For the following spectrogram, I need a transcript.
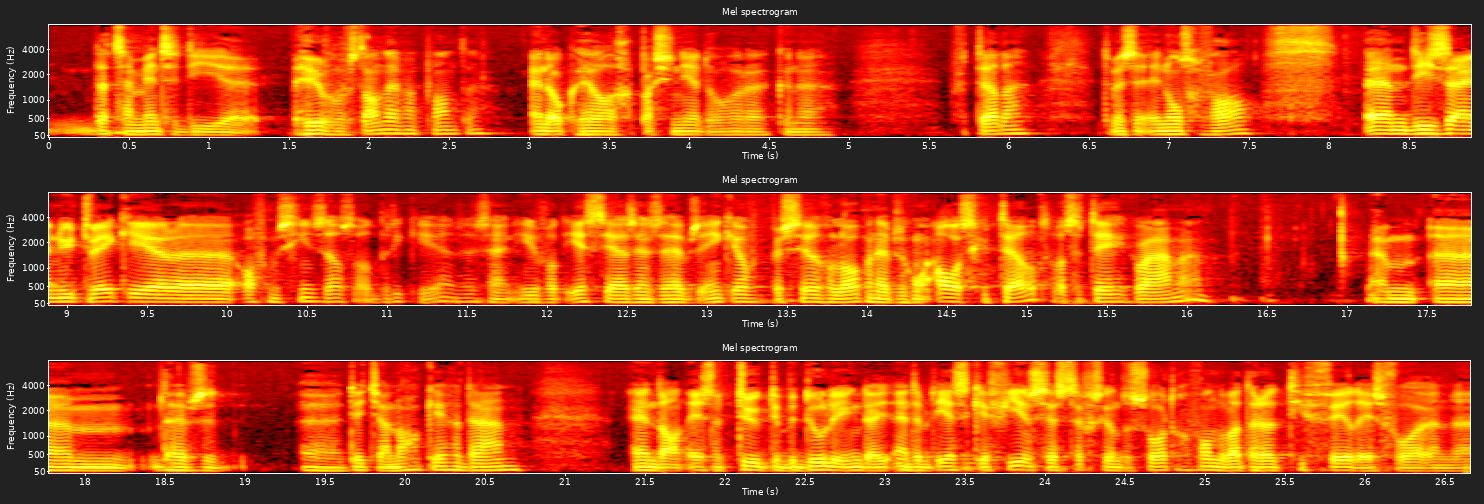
dat zijn mensen die heel veel verstand hebben van planten. En ook heel gepassioneerd door kunnen vertellen. Tenminste, in ons geval. En die zijn nu twee keer, of misschien zelfs al drie keer. Ze zijn in ieder geval het eerste jaar zijn ze, hebben ze één keer over het perceel gelopen en hebben ze gewoon alles geteld wat ze tegenkwamen. En um, dat hebben ze dit jaar nog een keer gedaan. En dan is natuurlijk de bedoeling, dat, en ze hebben de eerste keer 64 verschillende soorten gevonden, wat relatief veel is voor, een, uh,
